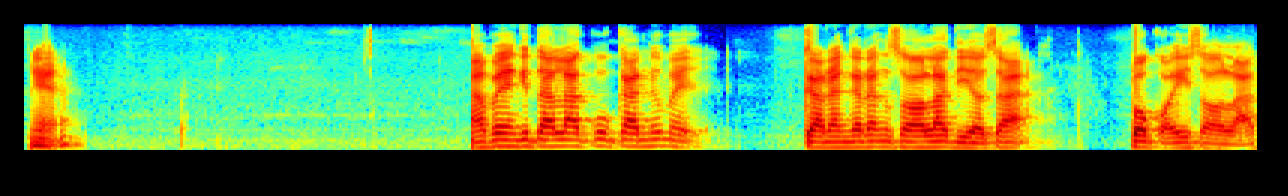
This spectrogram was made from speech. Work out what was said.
Ya. Apa yang kita lakukan itu Kadang-kadang sholat ya sak pokoknya sholat.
